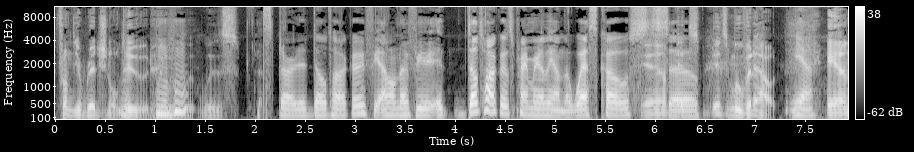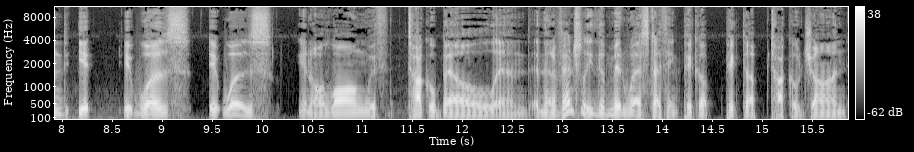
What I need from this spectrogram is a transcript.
from the original dude who Mm-hmm. was Started Del Taco. If you, I don't know if you it, Del Taco is primarily on the West Coast, Yeah, so it's it's moving out. Yeah. and it it was it was you know along with Taco Bell and and then eventually the Midwest I think pick up picked up Taco John.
